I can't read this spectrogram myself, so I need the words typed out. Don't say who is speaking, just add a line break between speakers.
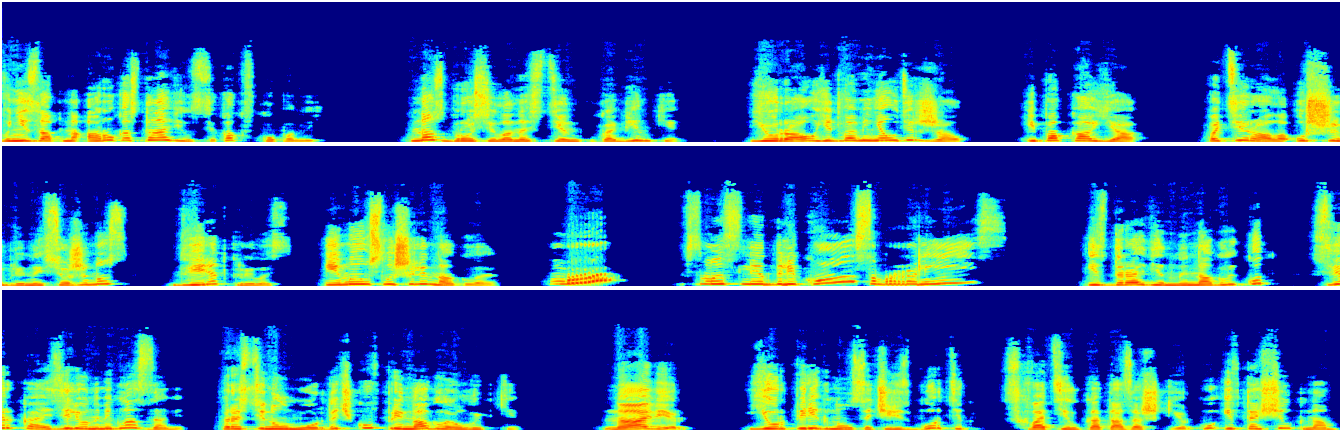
Внезапно Орок остановился, как вкопанный. Нас бросило на стенку кабинки. Юрау едва меня удержал, и пока я потирала ушибленный все же нос, дверь открылась, и мы услышали наглое.
В смысле, далеко собрались?
И здоровенный наглый кот, сверкая зелеными глазами, растянул мордочку в принаглой улыбке.
«Навер!»
Юр перегнулся через бортик, схватил кота за шкирку и втащил к нам.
